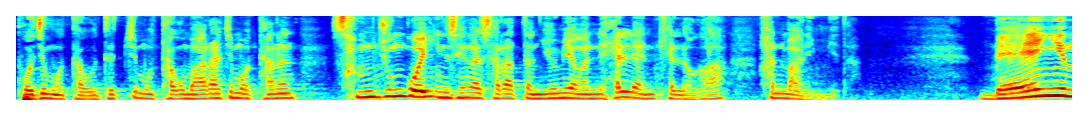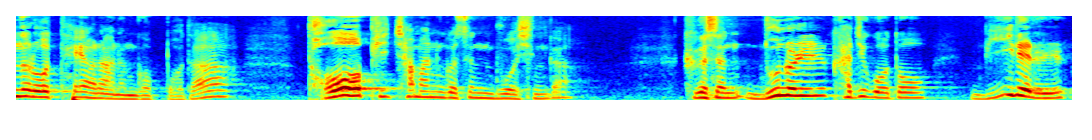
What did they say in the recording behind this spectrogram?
보지 못하고 듣지 못하고 말하지 못하는 삼중고의 인생을 살았던 유명한 헬렌 켈러가 한 말입니다. 맹인으로 태어나는 것보다 더 비참한 것은 무엇인가? 그것은 눈을 가지고도 미래를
